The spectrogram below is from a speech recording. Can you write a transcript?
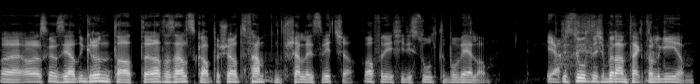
Og jeg skal si at Grunnen til at dette selskapet kjørte 15 forskjellige switcher, var fordi ikke de stolte på VLAN. Ja. De stolte ikke på den teknologien.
